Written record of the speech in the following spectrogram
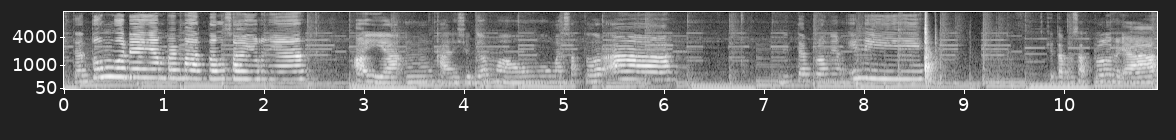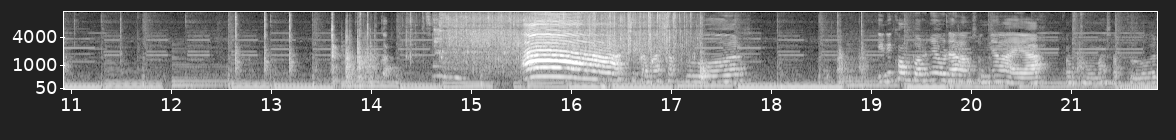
Kita tunggu deh nyampe mateng sayurnya. Oh iya hmm, kali juga mau masak telur ah. Teflon yang ini. Kita pesak telur ya. Buka. Ah kita masak telur ini kompornya udah langsung nyala ya pas mau masak telur.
